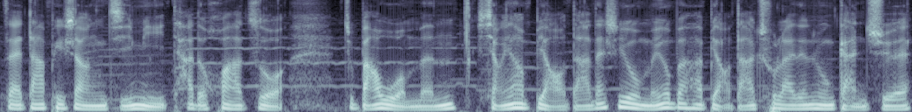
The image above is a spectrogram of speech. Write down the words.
再搭配上吉米他的画作。就把我们想要表达，但是又没有办法表达出来的那种感觉，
